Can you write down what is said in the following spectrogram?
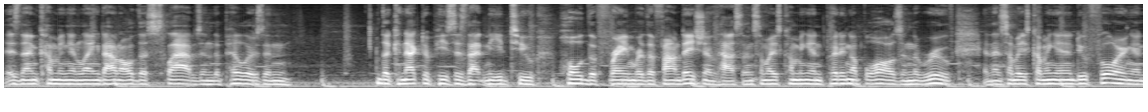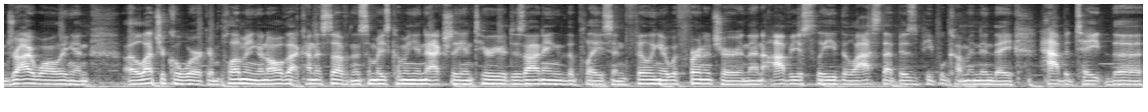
is then coming and laying down all the slabs and the pillars and the connector pieces that need to hold the frame or the foundation of the house. Then somebody's coming in putting up walls in the roof, and then somebody's coming in and do flooring and drywalling and electrical work and plumbing and all that kind of stuff. And then somebody's coming in actually interior designing the place and filling it with furniture. And then obviously the last step is people come in and they habitate the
